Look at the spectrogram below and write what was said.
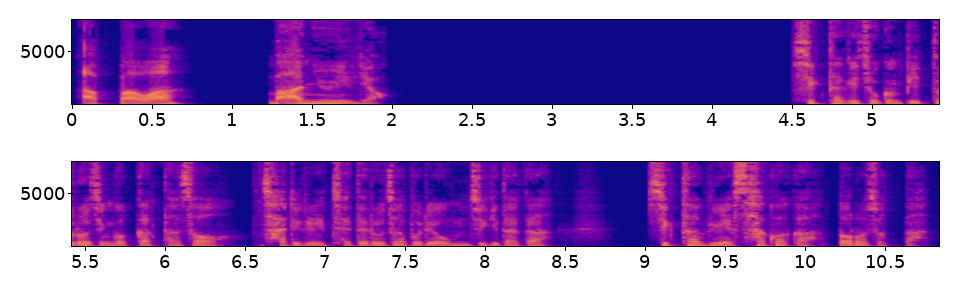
아빠와 만유인력 식탁이 조금 비뚤어진 것 같아서 자리를 제대로 잡으려 움직이다가 식탁 위에 사과가 떨어졌다.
